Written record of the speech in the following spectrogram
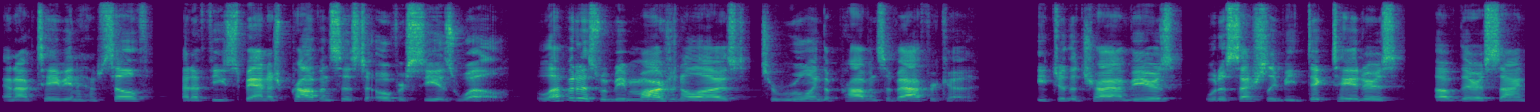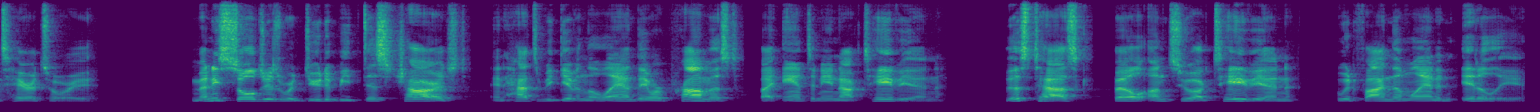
and Octavian himself had a few Spanish provinces to oversee as well. Lepidus would be marginalized to ruling the province of Africa. Each of the triumvirs would essentially be dictators of their assigned territory. Many soldiers were due to be discharged and had to be given the land they were promised by Antony and Octavian. This task fell unto Octavian, who would find them land in Italy.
